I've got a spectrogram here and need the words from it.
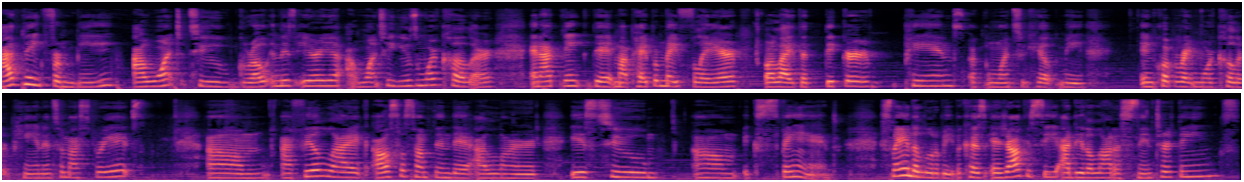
I think for me, I want to grow in this area. I want to use more color. And I think that my Paper Mate Flare or like the thicker pens are going to help me incorporate more colored pen into my spreads. Um, I feel like also something that I learned is to um, expand, expand a little bit because as y'all can see, I did a lot of center things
